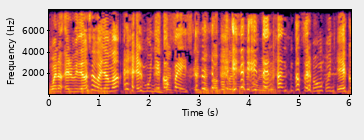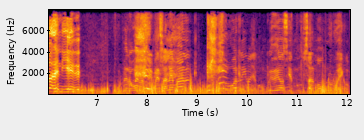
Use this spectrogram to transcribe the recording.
Bueno, el video se va a llamar El muñeco Intent- face. Intentando hacer un muñeco de nieve. Intentando hacer un muñeco de nieve. Pero bueno, si me sale mal, subo arriba video haciendo un salmón noruego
